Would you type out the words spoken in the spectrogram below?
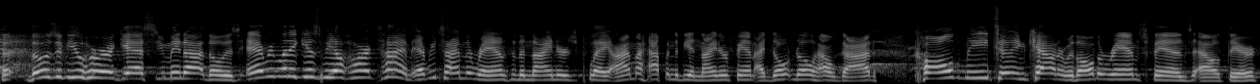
Uh, those of you who are guests, you may not know this. Everybody gives me a hard time every time the Rams and the Niners play. I am happen to be a Niner fan. I don't know how God called me to encounter with all the Rams fans out there.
